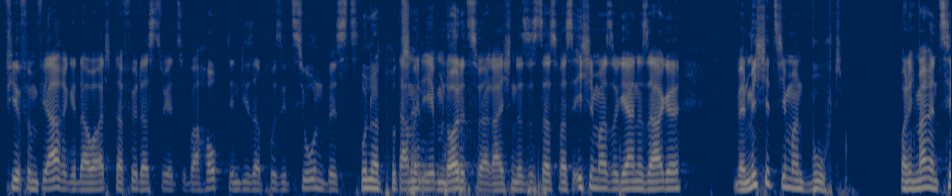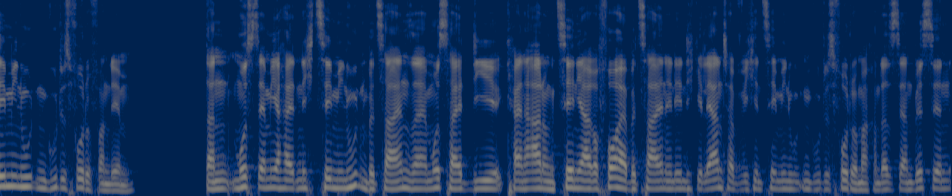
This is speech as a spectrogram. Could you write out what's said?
vier, fünf Jahre gedauert dafür, dass du jetzt überhaupt in dieser Position bist, 100 Prozent. damit eben Leute zu erreichen. Das ist das, was ich immer so gerne sage. Wenn mich jetzt jemand bucht und ich mache in 10 Minuten ein gutes Foto von dem, dann muss der mir halt nicht 10 Minuten bezahlen, sondern er muss halt die, keine Ahnung, 10 Jahre vorher bezahlen, in denen ich gelernt habe, wie ich in 10 Minuten ein gutes Foto mache. Und das ist ja ein bisschen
